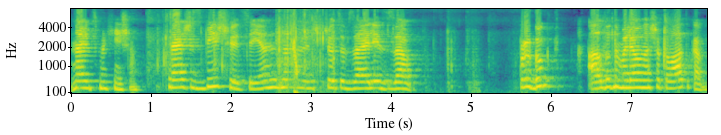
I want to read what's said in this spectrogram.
Навіть смачніше. Треш збільшується. Я не знаю, що це взагалі за продукт. Але тут намальована шоколадка.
